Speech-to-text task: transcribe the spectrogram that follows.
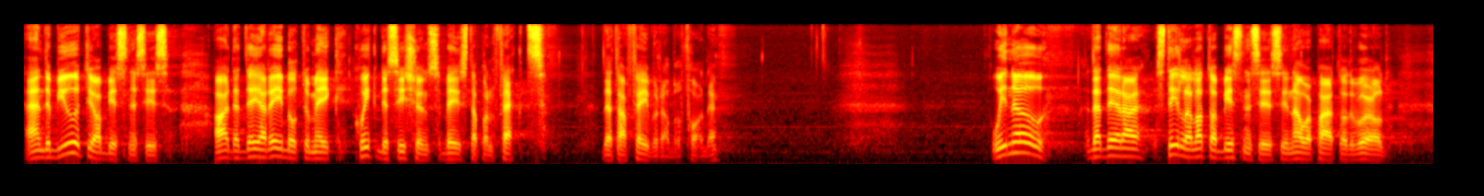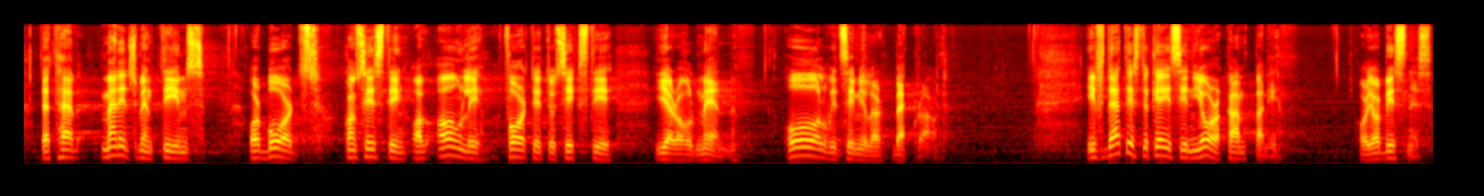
And the beauty of businesses are that they are able to make quick decisions based upon facts that are favorable for them. We know that there are still a lot of businesses in our part of the world that have management teams or boards consisting of only 40 to 60 year old men, all with similar background. If that is the case in your company or your business,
